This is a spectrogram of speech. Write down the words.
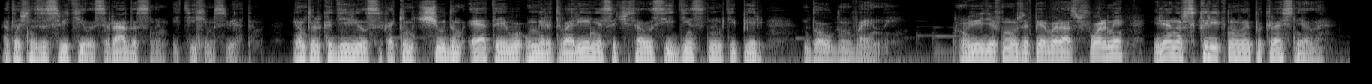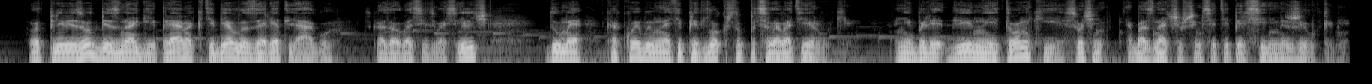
а точно засветилась радостным и тихим светом. И он только дивился, каким чудом это его умиротворение сочеталось с единственным теперь долгом войны. Увидев мужа первый раз в форме, Елена вскрикнула и покраснела. «Вот привезут без ноги, прямо к тебе в лазарет лягу», — сказал Василий Васильевич, думая, какой бы ему найти предлог, чтобы поцеловать ей руки. Они были длинные и тонкие, с очень обозначившимися теперь синими жилками.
